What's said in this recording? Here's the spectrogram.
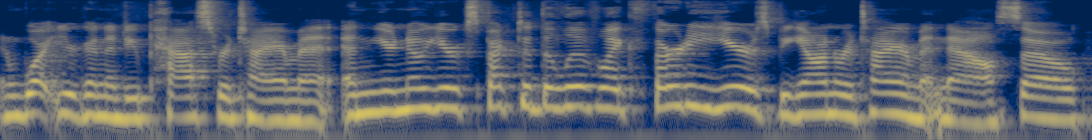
and what you're going to do past retirement. And you know, you're expected to live like 30 years beyond retirement now. So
